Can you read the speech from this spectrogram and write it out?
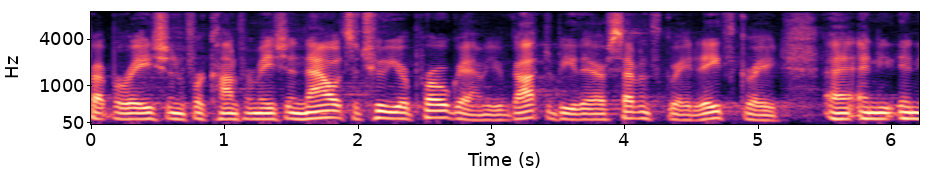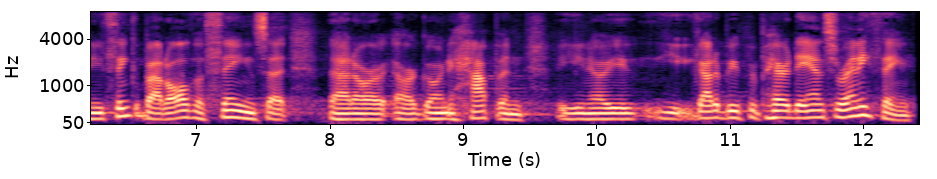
preparation for confirmation. Now it's a two year program. You've got to be there, seventh grade, eighth grade. and, and you think about all the things that, that are, are going to happen. You know, you you, got to be prepared to answer anything.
